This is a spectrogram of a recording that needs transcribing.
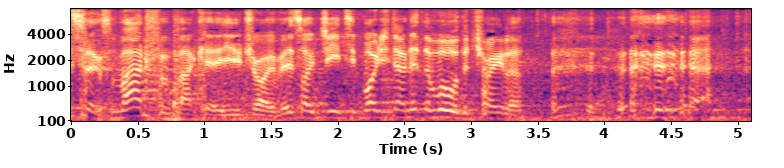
This looks mad from back here, you drive. It's like GT. Why you don't hit the wall, the trailer?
